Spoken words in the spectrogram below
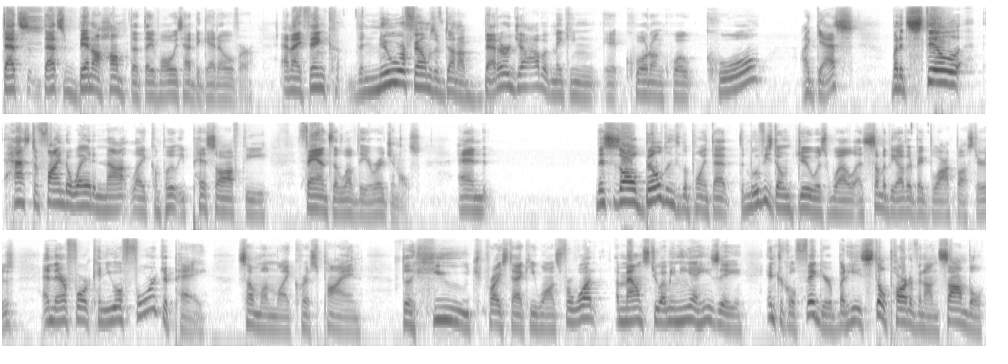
that's that's been a hump that they've always had to get over. And I think the newer films have done a better job of making it quote unquote cool, I guess. But it still has to find a way to not like completely piss off the fans that love the originals. And this is all building to the point that the movies don't do as well as some of the other big blockbusters, and therefore, can you afford to pay someone like Chris Pine the huge price tag he wants for what amounts to? I mean, yeah, he's a integral figure, but he's still part of an ensemble.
